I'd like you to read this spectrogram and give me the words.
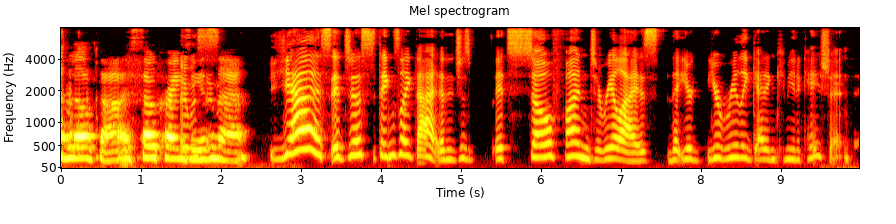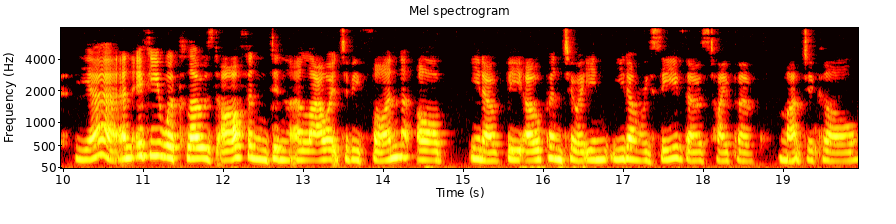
I love that. It's so crazy, It was- isn't it? Yes, it just things like that. And it just it's so fun to realize that you're you're really getting communication. Yeah, and if you were closed off and didn't allow it to be fun or you know be open to it, you you don't receive those type of magical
